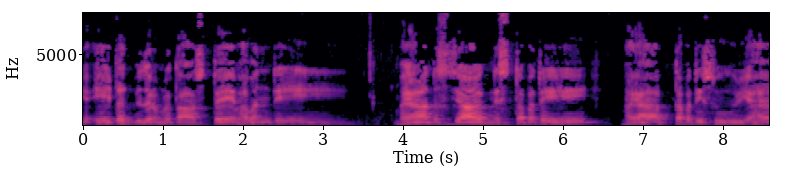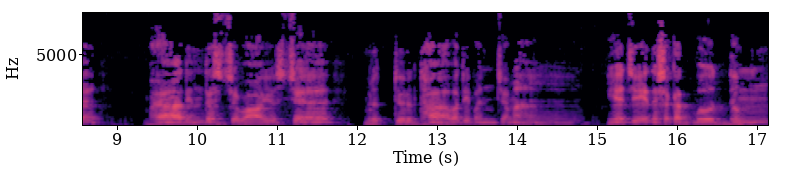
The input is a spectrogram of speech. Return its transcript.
य एतद्विदुर्मृतास्ते भवन्ति। भयादस्याग्निस्तपति, भयात्तपति सूर्यः, भयादिन्द्रश्च वायुश्च, मृत्युर्धावति पञ्चमः। य चेदशकद्बोद्धुम्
